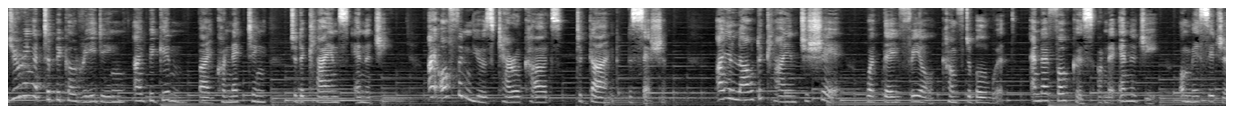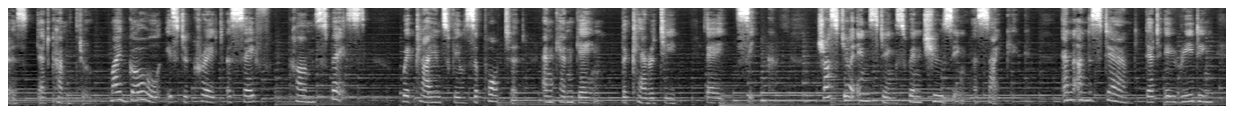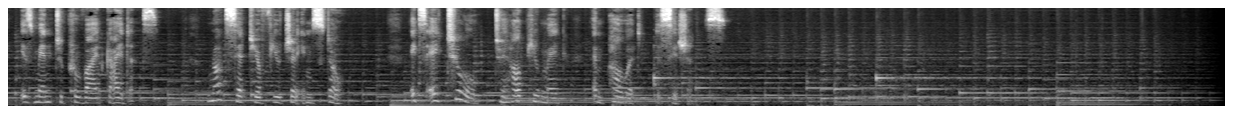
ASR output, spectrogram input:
During a typical reading, I begin by connecting to the client's energy. I often use tarot cards to guide the session. I allow the client to share what they feel comfortable with, and I focus on the energy or messages that come through. My goal is to create a safe, calm space where clients feel supported and can gain the clarity they seek. Trust your instincts when choosing a psychic and understand that a reading is meant to provide guidance, not set your future in stone. It's a tool to help you make empowered decisions.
